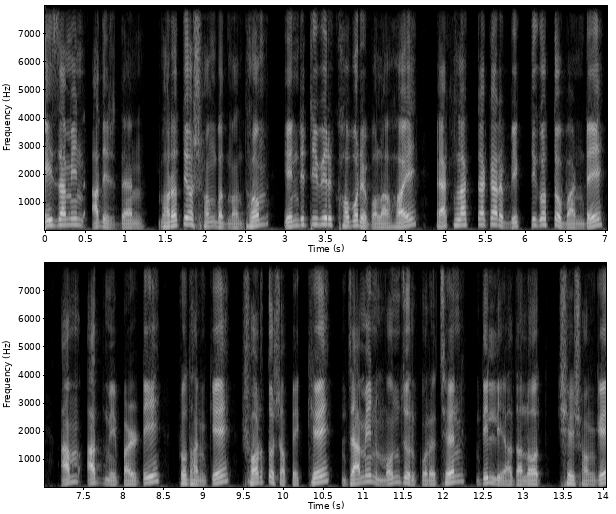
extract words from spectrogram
এই জামিন আদেশ দেন। ভারতীয় সংবাদ মাধ্যম এনডিটিভির খবরে বলা হয়, এক লাখ টাকার ব্যক্তিগত বান্ডে আম আদমি পার্টি প্রধানকে শর্ত সাপেক্ষে জামিন মঞ্জুর করেছেন দিল্লি আদালত। সেই সঙ্গে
